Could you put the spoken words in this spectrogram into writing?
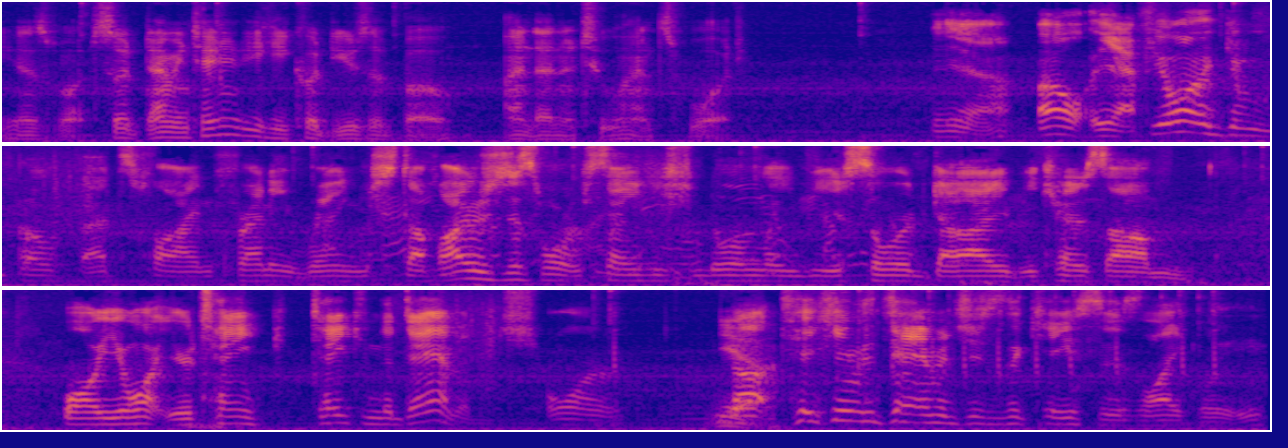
He has what? So I mean, technically he could use a bow and then a two-hand sword. Yeah. Oh, yeah, if you want to give him both, that's fine for any range stuff. I was just more saying he should normally be a sword guy because, um, well, you want your tank taking the damage, or Yeah, not taking the damage is the case is likely,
